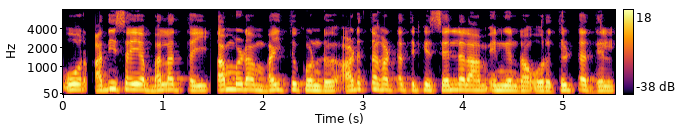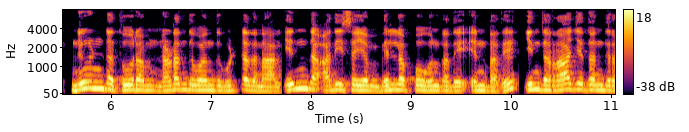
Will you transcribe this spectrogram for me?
ஓர் அதிசய பலத்தை தம்மிடம் வைத்துக் கொண்டு அடுத்த கட்டத்திற்கு செல்லலாம் என்கின்ற ஒரு திட்டத்தில் நீண்ட தூரம் நடந்து வந்து விட்டதனால் எந்த அதிசயம் வெல்லப் போகின்றது என்பது இந்த ராஜதந்திர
